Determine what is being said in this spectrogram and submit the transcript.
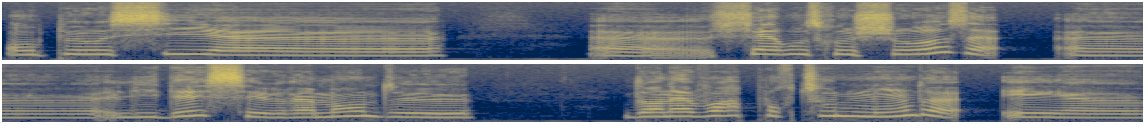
on peut aussi euh, euh, faire autre chose. Euh, L'idée, c'est vraiment de d'en avoir pour tout le monde et, euh,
